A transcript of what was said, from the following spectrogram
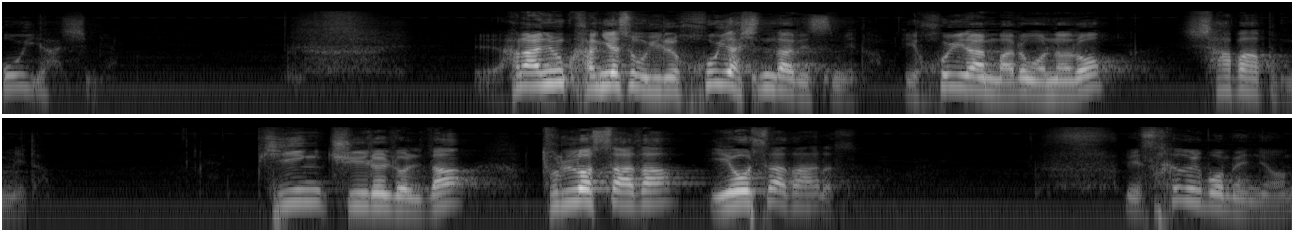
호위하시며. 하나님은 광야에서 우리를 호위하신다 그랬습니다. 이 호위란 말은 원어로 샤바브입니다. 빙 주위를 돌다 둘러싸다 그랬어요. 우리 사극을 보면요.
